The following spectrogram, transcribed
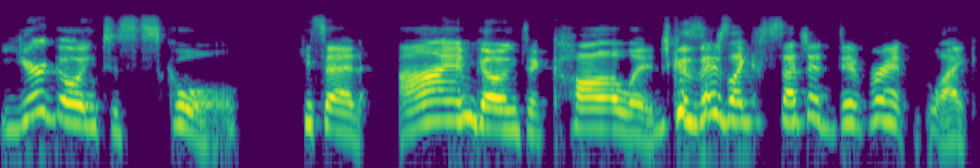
you're going to school. He said, I'm going to college because there's like such a different like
